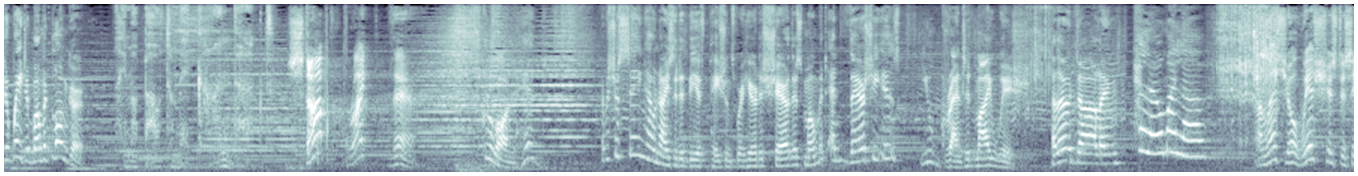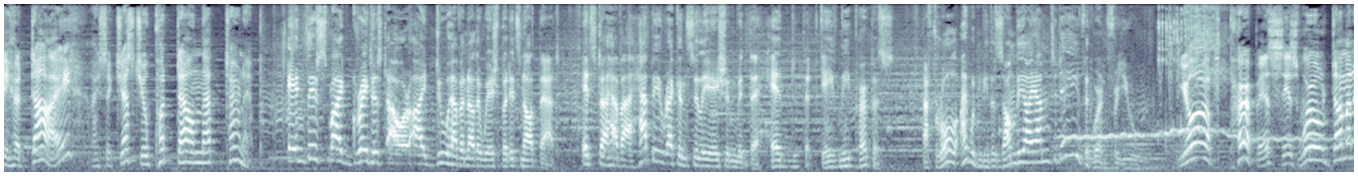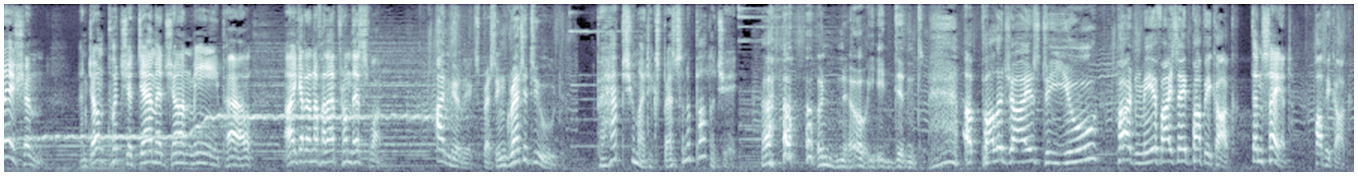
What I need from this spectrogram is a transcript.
To wait a moment longer. I'm about to make contact. Stop right there. Screw on head. I was just saying how nice it'd be if Patience were here to share this moment, and there she is. You granted my wish. Hello, darling. Hello, my love. Unless your wish is to see her die, I suggest you put down that turnip. In this, my greatest hour, I do have another wish, but it's not that. It's to have a happy reconciliation with the head that gave me purpose. After all, I wouldn't be the zombie I am today if it weren't for you. Your purpose is world domination. And don't put your damage on me, pal. I get enough of that from this one. I'm merely expressing gratitude. Perhaps you might express an apology. Oh, no, he didn't. Apologize to you? Pardon me if I say poppycock. Then say it. Poppycock.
